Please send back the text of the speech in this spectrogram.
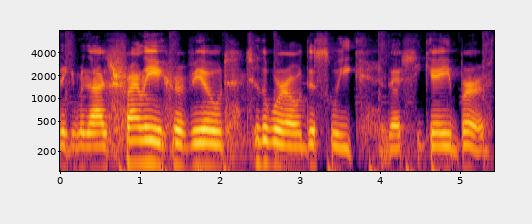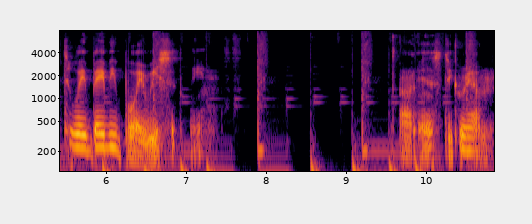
Nicki Minaj finally revealed to the world this week that she gave birth to a baby boy recently on Instagram.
